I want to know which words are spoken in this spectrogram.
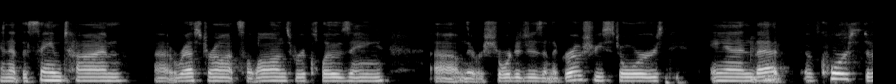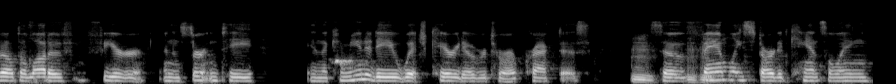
And at the same time, uh, restaurants, salons were closing. Um, there were shortages in the grocery stores. And mm-hmm. that, of course, developed a lot of fear and uncertainty in the community, which carried over to our practice. Mm, so mm-hmm. families started canceling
